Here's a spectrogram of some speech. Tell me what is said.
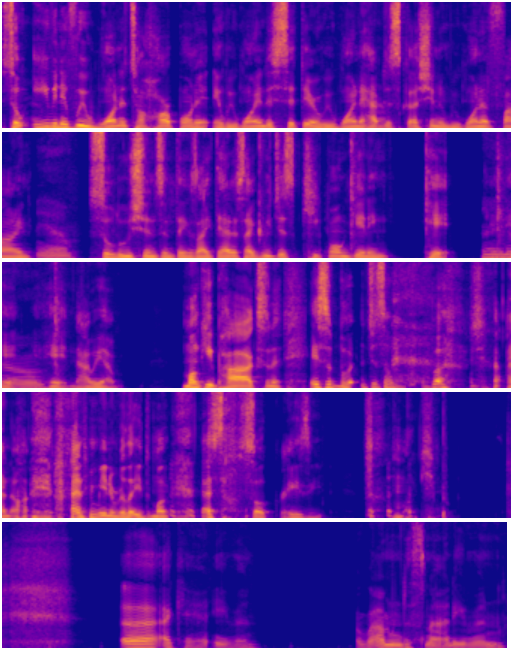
so Yeah. even if we wanted to harp on it and we wanted to sit there and we wanted to have Yeah. discussion and we want to find Yeah. solutions and things like that it's like we just keep on getting hit and hit and hit. Now we have monkeypox, and it's a just a. bu- I know I didn't mean to relate to monkey. That sounds so crazy. Monkey. Uh, I can't even. I'm just not even.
